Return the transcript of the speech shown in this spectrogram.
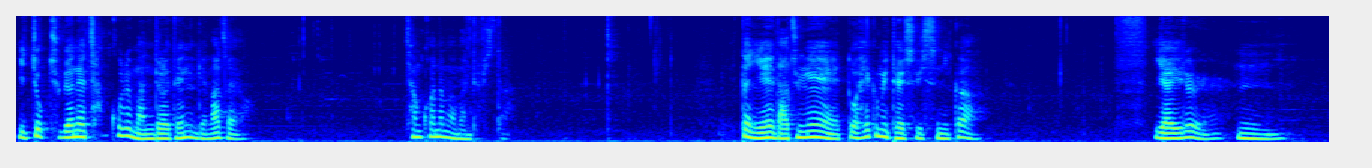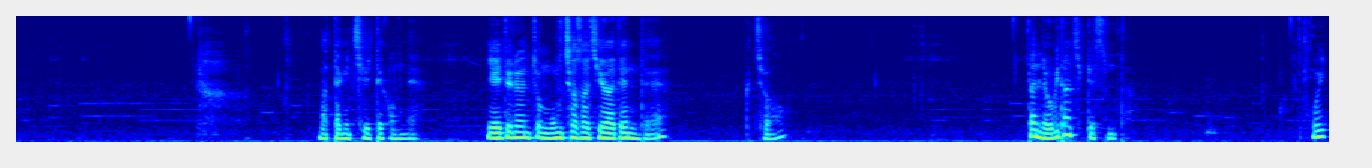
이쪽 주변에 창고를 만들어야 되는 게 맞아요. 창고 하나만 만듭시다. 일단 얘 나중에 또 해금이 될 수 있으니까 이 아이를 음 마땅히 지을 데가 없네. 얘들은 좀 뭉쳐서 지어야 되는데 그쵸? 일단 여기다 짓겠습니다. 오잇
